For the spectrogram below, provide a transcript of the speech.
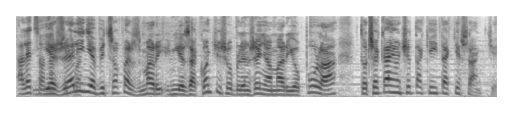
Ale co? Jeżeli nie wycofasz, nie zakończysz oblężenia Mariupola, to czekają cię takie i takie sankcje.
